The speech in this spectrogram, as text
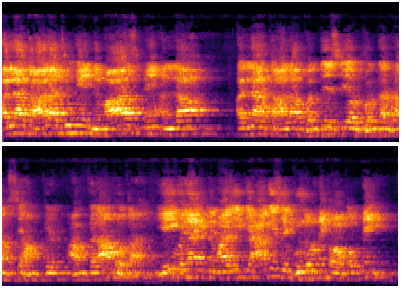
اللہ تعالیٰ چونکہ نماز میں اللہ اللہ تعالیٰ بندے سے اور بندہ رب سے ہم کلام ہوتا ہے۔ یہی وجہ ہے کہ نمازی کے آگے سے گزرنے کا حکم نہیں۔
